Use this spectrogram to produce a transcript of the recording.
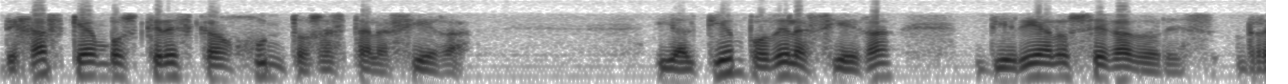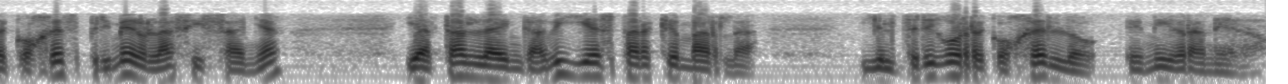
dejad que ambos crezcan juntos hasta la siega. Y al tiempo de la siega diré a los segadores, recoged primero la cizaña y atadla en gavillas para quemarla, y el trigo recogedlo en mi granero.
